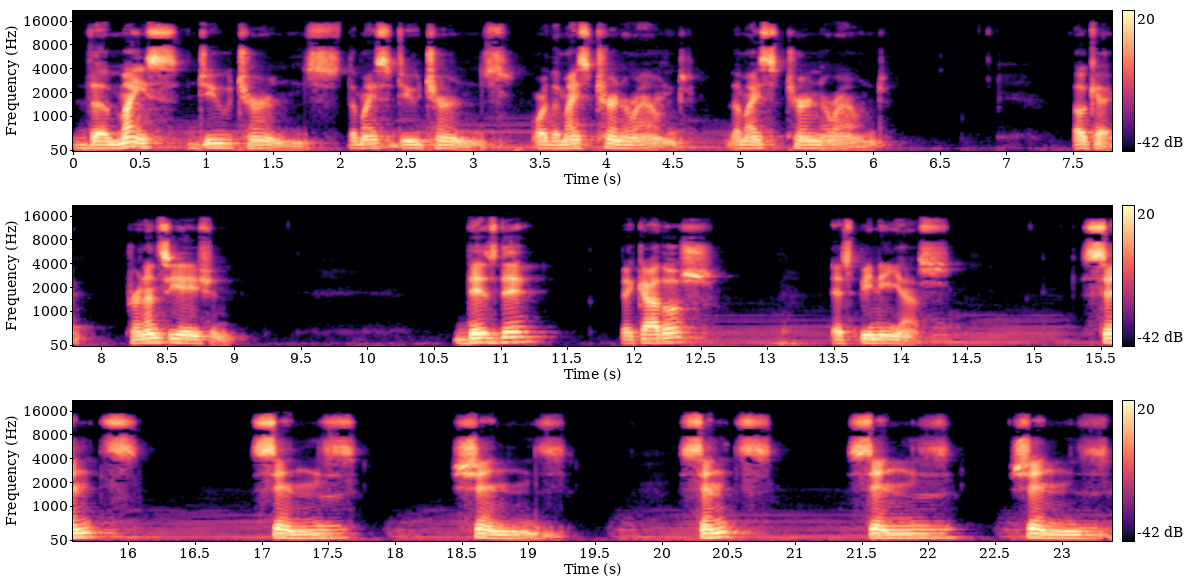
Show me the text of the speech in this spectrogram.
The mice do turns. The mice do turns. Or the mice turn around. The mice turn around. Okay, pronunciation. Desde, pecados, espinillas. Since, sins, shins. Since, sins, shins.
